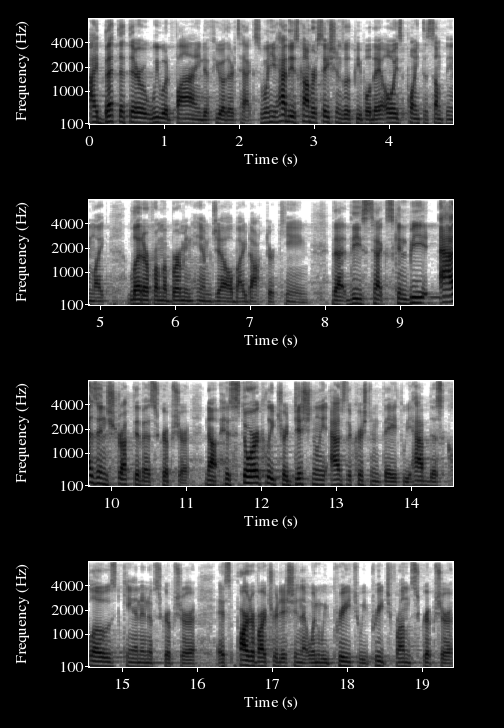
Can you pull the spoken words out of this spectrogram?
I bet that there we would find a few other texts. When you have these conversations with people, they always point to something like Letter from a Birmingham Jail by Dr. King that these texts can be as instructive as Scripture. Now, historically, traditionally, as the Christian faith, we have this closed canon of Scripture. It's part of our tradition that when we preach, we preach from Scripture.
